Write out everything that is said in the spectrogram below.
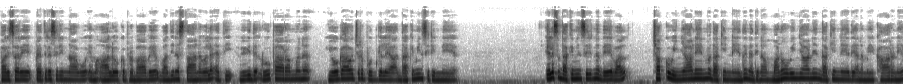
පරිසරයේ පැතිර සිටින්නා වූ එම ආලෝක ප්‍රභාවය වදින ස්ථානවල ඇති විවිධ රූපාරම්මන යෝගාවචර පුද්ගලයා දකිමින් සිටින්නේය. එලෙස දකිමින් සිටින දේවල් චක්කු විඥාණයෙන්ම දකින්නේද නැතිනම් මනෝ විඥාණයෙන් දකින්නේද යන මේ කාරණය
